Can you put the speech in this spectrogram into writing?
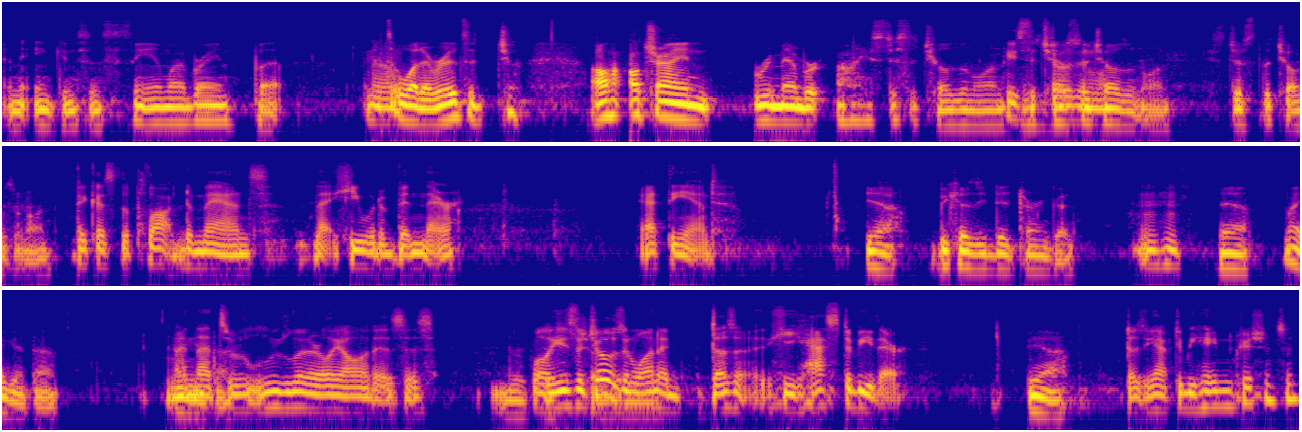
an inconsistency in my brain, but no. it's a whatever. It's a. Cho- I'll I'll try and remember. Oh, he's just the chosen one. He's the just chosen the one. chosen one. He's just the chosen one. because the plot demands that he would have been there at the end. Yeah, because he did turn good. Mm-hmm. Yeah, I get that. I and get that's that. literally all it is. Is The- well, he's the chosen one, and doesn't he has to be there? Yeah, Does he have to be Hayden Christensen?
